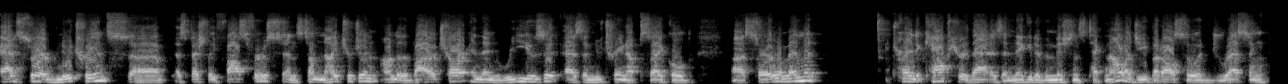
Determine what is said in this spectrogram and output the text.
adsorb nutrients, uh, especially phosphorus and some nitrogen, onto the biochar, and then reuse it as a nutrient upcycled uh, soil amendment trying to capture that as a negative emissions technology, but also addressing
